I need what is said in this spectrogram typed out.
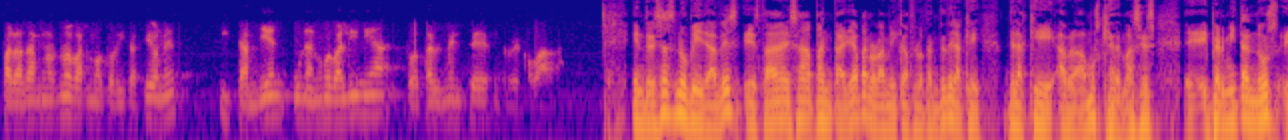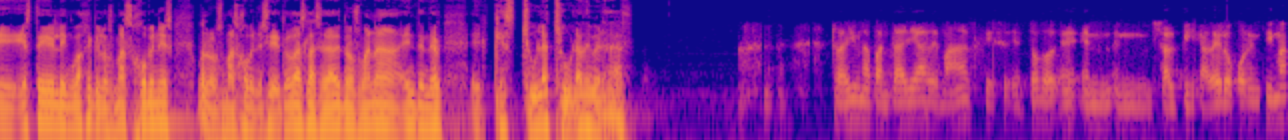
para darnos nuevas motorizaciones y también una nueva línea totalmente renovada. Entre esas novedades está esa pantalla panorámica flotante de la que, de la que hablábamos, que además es, eh, permítanos eh, este lenguaje que los más jóvenes, bueno, los más jóvenes y de todas las edades nos van a entender, eh, que es chula, chula, de verdad. Trae una pantalla además que es todo en, salpicadero por encima,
